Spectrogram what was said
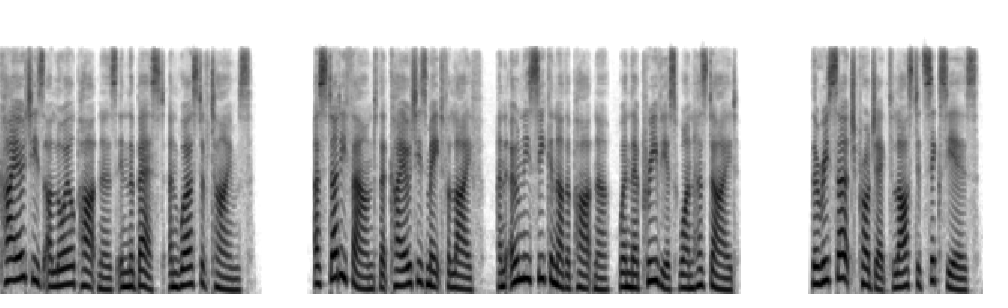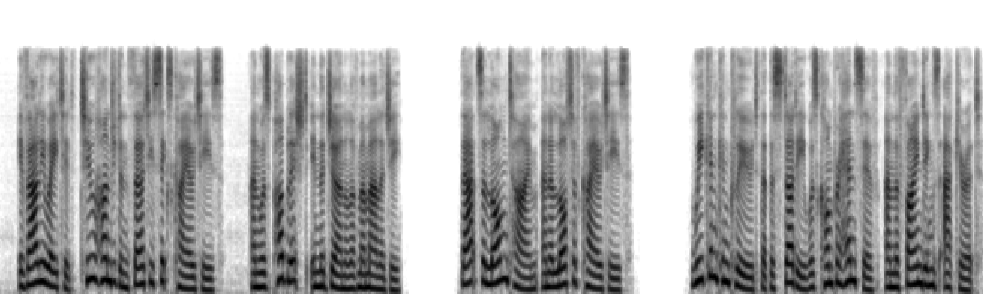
Coyotes are loyal partners in the best and worst of times. A study found that coyotes mate for life and only seek another partner when their previous one has died. The research project lasted six years, evaluated 236 coyotes, and was published in the Journal of Mammalogy. That's a long time and a lot of coyotes. We can conclude that the study was comprehensive and the findings accurate.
